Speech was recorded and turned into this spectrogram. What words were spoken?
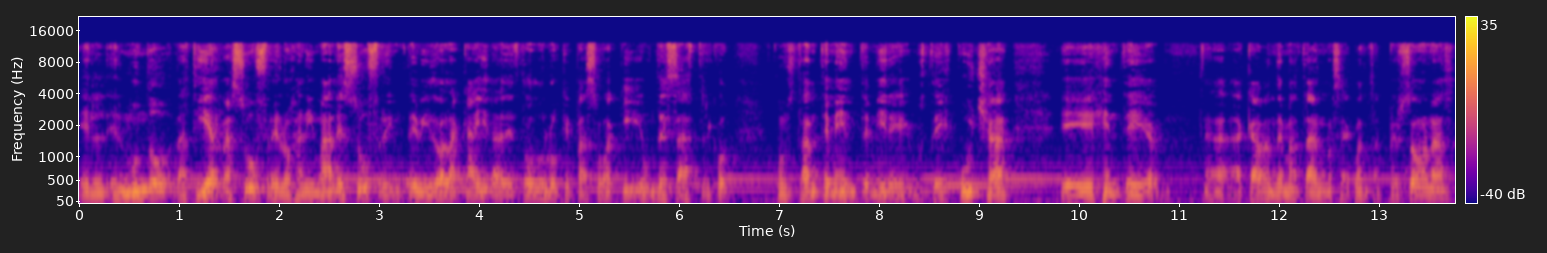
el, mundo la tierra sufre los animales sufren debido a la caída de todo lo que pasó aquí un desastre constantemente mire usted escucha eh, gente acaban de matar no sé cuántas personas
